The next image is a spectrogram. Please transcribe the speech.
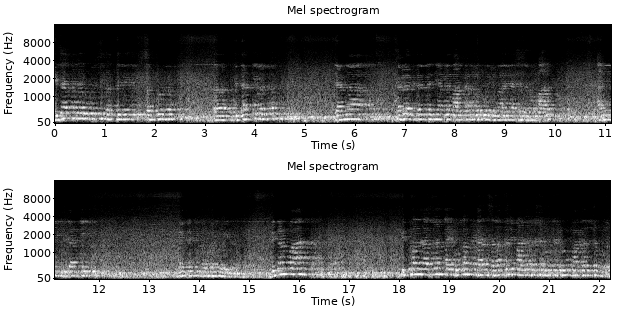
विचार मंचावर उपस्थित असलेले संपूर्ण अ, विद्यार्थी वर्ग ज्यांना सगळ्या विद्यार्थ्यांनी आपल्या पालकांना बरोबर घेऊन आले असे सर्व पालक आणि विद्यार्थी मैत्रिणी बरोबर बघितलं मित्रांनो आज मी तुम्हाला जास्त काही बोलणार नाही कारण सरांचं जे मार्गदर्शन होतं प्रमुख मार्गदर्शन होतं.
